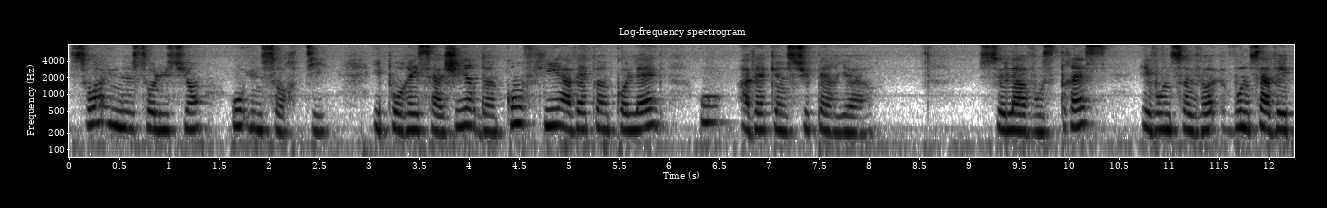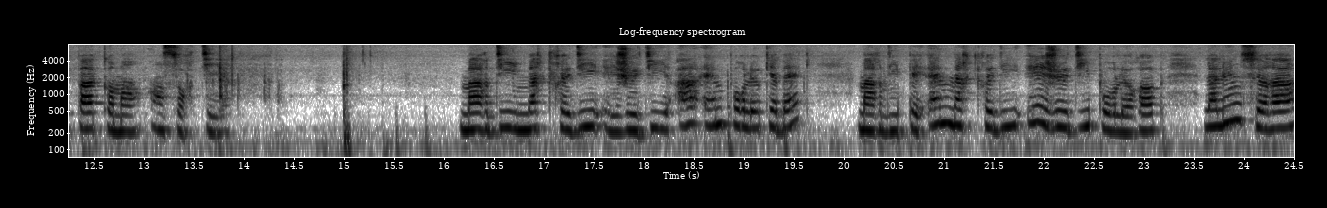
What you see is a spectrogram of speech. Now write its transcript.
soit une solution ou une sortie. Il pourrait s'agir d'un conflit avec un collègue ou avec un supérieur. Cela vous stresse et vous ne savez, vous ne savez pas comment en sortir. Mardi, mercredi et jeudi AM pour le Québec mardi PM, mercredi et jeudi pour l'Europe. La Lune sera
